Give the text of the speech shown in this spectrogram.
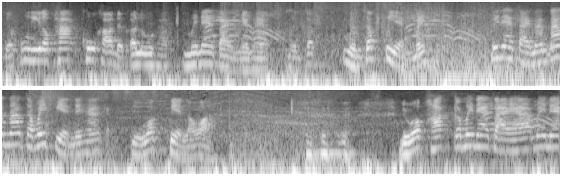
เดี๋ยวพรุ่งนี้เราพากคู่เขาเดี๋ยวก็รู้ครับ ไม่แน่ใจเหมือนกันฮะเหมือนจะเหมือนจะเปลี่ยนไหมไม่แน่ใจนะนน่าจะไม่เปลี่ยนนะฮะหรือว่าเปลี่ยนแล้วอะ หรือว่าพักก็ไม่แน่ใจฮะไม่แน่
